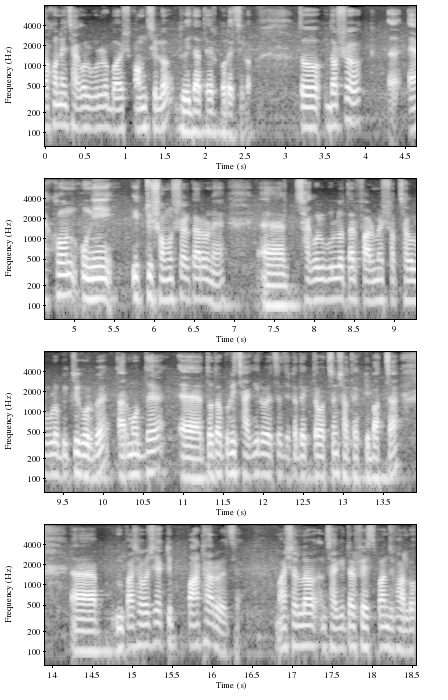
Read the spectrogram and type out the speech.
তখন এই ছাগলগুলোর বয়স কম ছিল, দুই দাঁতের করেছিল। তো দর্শক এখন উনি একটু সমস্যার কারণে ছাগলগুলো তার ফার্মের সব ছাগলগুলো বিক্রি করবে। তার মধ্যে তোতাপুরি ছাগি রয়েছে যেটা দেখতে পাচ্ছেন, সাথে একটি বাচ্চা। পাশাপাশি একটি পাঠা রয়েছে। মার্শাল্লাহ ছাগিটার ফেস পাঞ্চ ভালো,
